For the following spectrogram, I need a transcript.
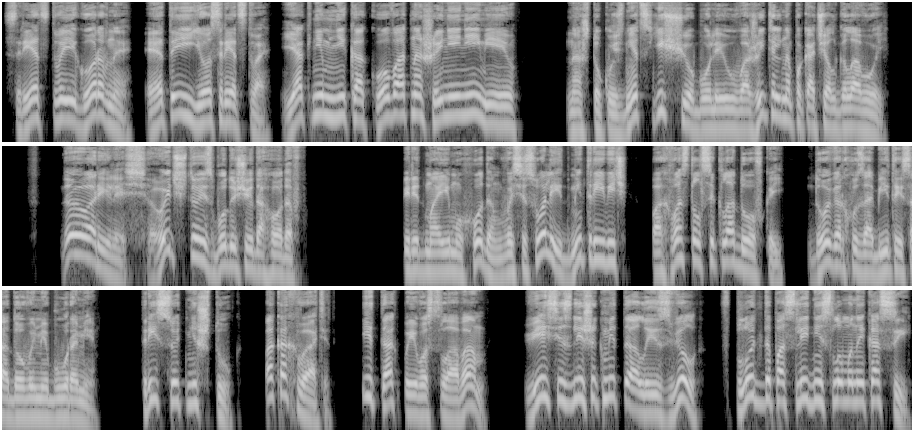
Средства Егоровны — это ее средства. Я к ним никакого отношения не имею. На что кузнец еще более уважительно покачал головой. «Договорились. Вычту из будущих доходов». Перед моим уходом Васисолий Дмитриевич похвастался кладовкой, доверху забитой садовыми бурами. Три сотни штук. Пока хватит. И так, по его словам, весь излишек металла извел вплоть до последней сломанной косы.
